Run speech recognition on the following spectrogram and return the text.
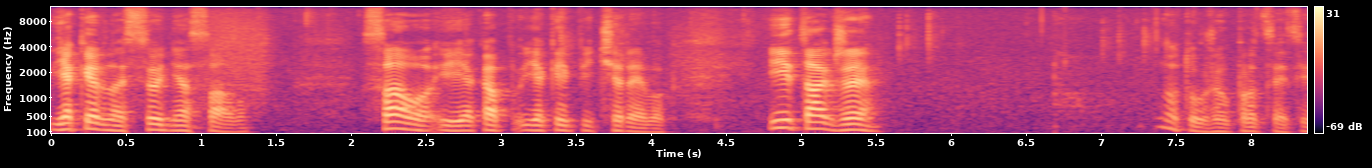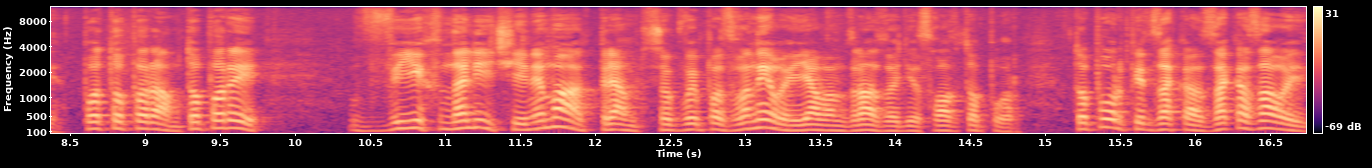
яке в нас сьогодні сало. Сало і яка, який підчеревок. І також, ну то вже в процесі. По топорам. Топори в їх в налічі нема, прям, щоб ви позвонили, я вам зразу одіслав топор. Топор під заказ. Заказали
